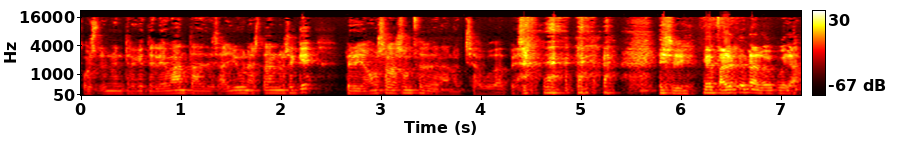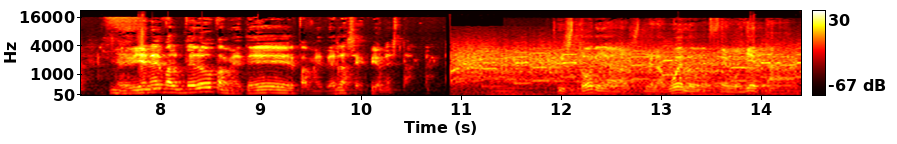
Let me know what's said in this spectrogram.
Pues entre que te levantas, desayunas, tal, no sé qué, pero llegamos a las 11 de la noche a Budapest. sí. Me parece una locura. Me viene el pelo para meter, para meter la sección esta. Historias del abuelo Cebolleta.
